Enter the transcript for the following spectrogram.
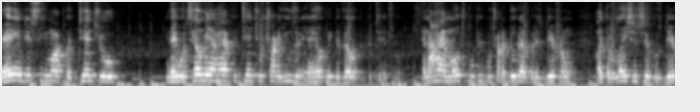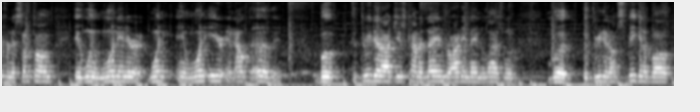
they didn't just see my potential. They would tell me I had potential, try to use it and help me develop the potential. And I had multiple people try to do that, but it's different. Like the relationship was different, and sometimes it went one in ear, one in one ear and out the other. But the three that I just kind of named, or I didn't name the last one, but the three that I'm speaking about,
